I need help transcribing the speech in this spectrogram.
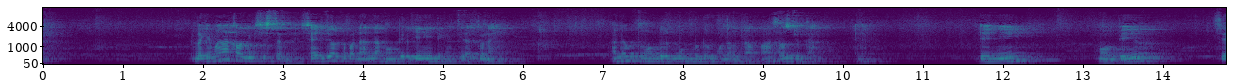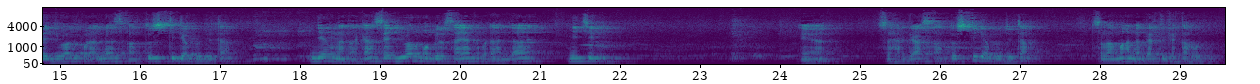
Bagaimana kalau gini sistemnya? Saya jual kepada anda mobil ini dengan tidak tunai. Anda butuh mobil butuh modal berapa? 100 juta. Ya. Ini mobil saya jual kepada anda 130 juta. Dia mengatakan saya jual mobil saya kepada anda nyicil ya seharga 130 juta selama Anda bayar tiga tahun.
